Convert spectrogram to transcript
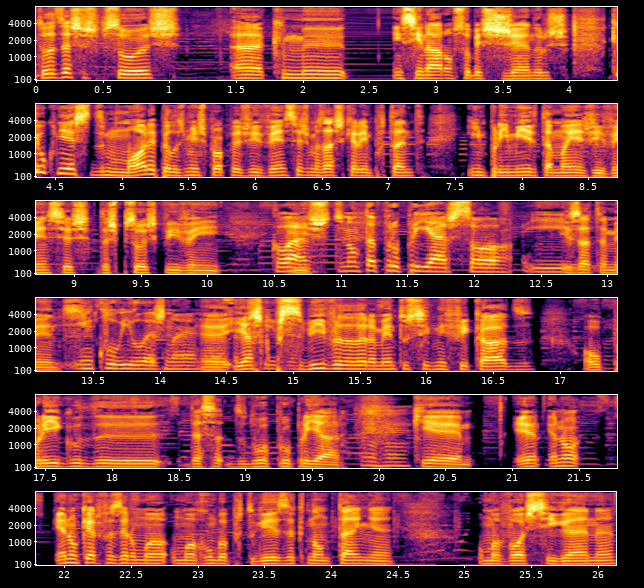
Todas estas pessoas ah, que me ensinaram sobre estes géneros que eu conheço de memória pelas minhas próprias vivências, mas acho que era importante imprimir também as vivências das pessoas que vivem Claro, isto. não te apropriar só e Exatamente. incluí-las, não é? É, e acho que percebi verdadeiramente o significado ou o perigo de, dessa- de- do apropriar. Uhum. Que é, eu, eu não, eu não quero fazer uma, uma rumba portuguesa que não tenha uma voz cigana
